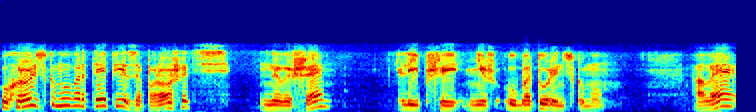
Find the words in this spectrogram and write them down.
У Хорольському вертепі Запорожець не лише ліпший, ніж у Батуринському, але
